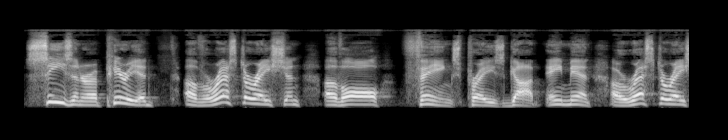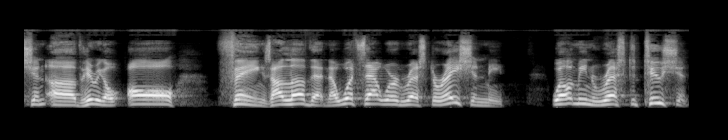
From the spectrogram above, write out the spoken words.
season or a period of restoration of all things. Praise God. Amen. A restoration of, here we go, all things. I love that. Now, what's that word restoration mean? Well, it means restitution,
